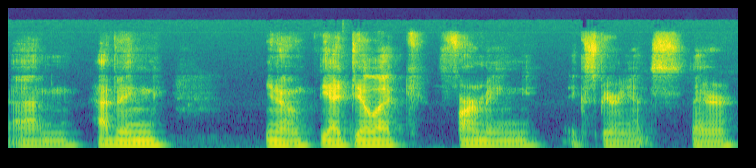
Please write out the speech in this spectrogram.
um, having, you know, the idyllic farming experience there.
